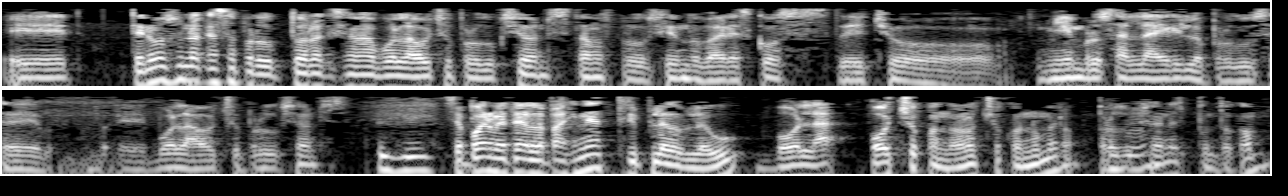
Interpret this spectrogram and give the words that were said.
Eh, tenemos una casa productora que se llama Bola 8 Producciones. Estamos produciendo varias cosas. De hecho, Miembros al Aire lo produce eh, Bola 8 Producciones. Se pueden meter a la página www.bola8 con 8 con número producciones.com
